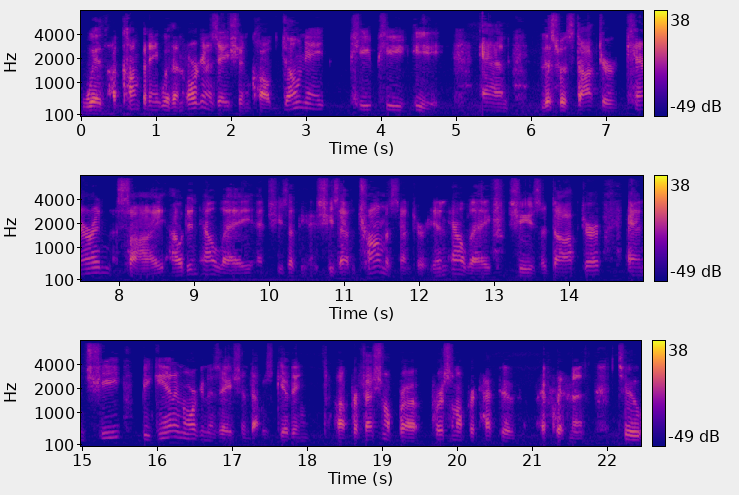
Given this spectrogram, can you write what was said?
with a company, with an organization called Donate PPE, and this was Dr. Karen Sai out in LA, and she's at the she's at a trauma center in LA. She's a doctor, and she began an organization that was giving uh, professional pro- personal protective equipment to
